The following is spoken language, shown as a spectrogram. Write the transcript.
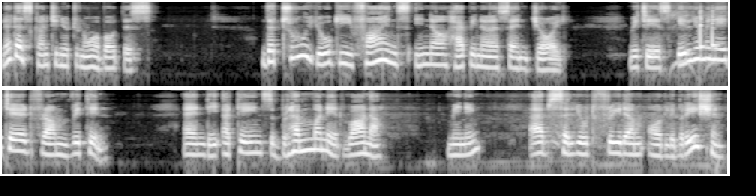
Let us continue to know about this. The true yogi finds inner happiness and joy, which is illuminated from within, and he attains Brahma Nirvana, meaning absolute freedom or liberation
